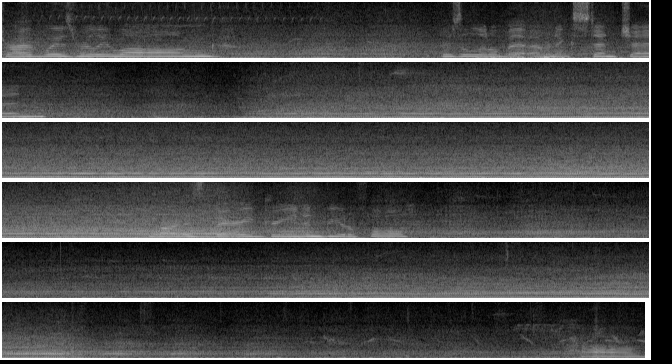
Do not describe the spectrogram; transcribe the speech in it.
Driveway is really long. There's a little bit of an extension. Yard is very green and beautiful. Have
